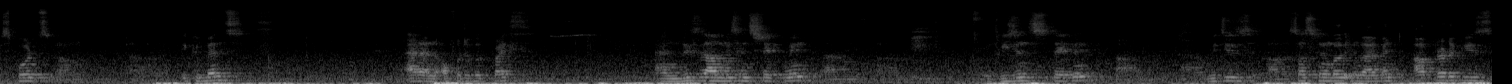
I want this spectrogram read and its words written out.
sports um, uh, equipments at an affordable price. And this is our mission statement, um, vision statement, uh, uh which is sustainable environment. Our product is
